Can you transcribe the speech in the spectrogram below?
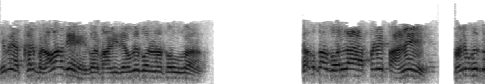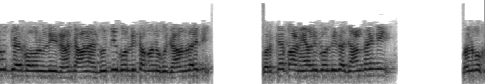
ਜਿਵੇਂ ਅੱਖਰ ਬੁਲਾਉਣਗੇ ਗੁਰਬਾਣੀ ਦੇ ਉਵੇਂ ਬੋਲਣਾ ਪਊਗਾ। ਸਭ ਤੋਂ ਬੋਲਾ ਆਪਣੇ ਭਾਣੇ ਮਨੁੱਖ ਦੂਜੇ ਬੋਲੀ ਨਾ ਜਾਣੇ। ਦੂਜੀ ਬੋਲੀ ਤਾਂ ਮਨੁੱਖ ਜਾਣਦਾ ਹੀ ਨਹੀਂ। ਗੁਰਕੇ ਭਾਣੇ ਵਾਲੀ ਬੋਲੀ ਤਾਂ ਜਾਣਦਾ ਹੀ ਨਹੀਂ। ਮਨੁੱਖ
